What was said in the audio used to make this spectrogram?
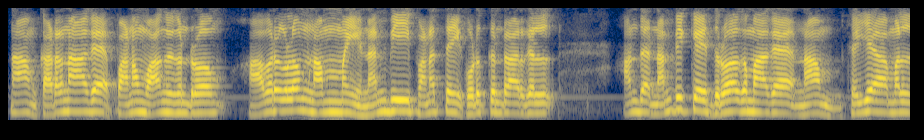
நாம் கடனாக பணம் வாங்குகின்றோம். அவர்களும் நம்மை நம்பி பணத்தை கொடுக்கின்றார்கள். அந்த நம்பிக்கை துரோகமாக நாம் செய்யாமல்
